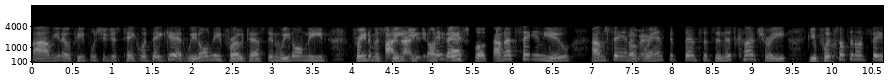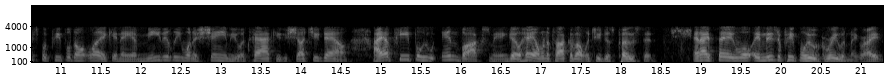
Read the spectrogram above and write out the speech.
Um, you know, people should just take what they get. We don't need protesting. We don't need freedom of speech. You get on say that. Facebook. I'm not saying you. I'm saying a grand consensus in this country. You put something on Facebook people don't like, and they immediately want to shame you, attack you, shut you down. I have people who inbox me and go, "Hey, I want to talk about what you just posted." And I say, well, and these are people who agree with me, right?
